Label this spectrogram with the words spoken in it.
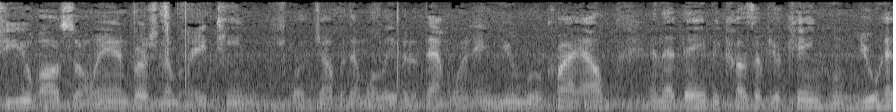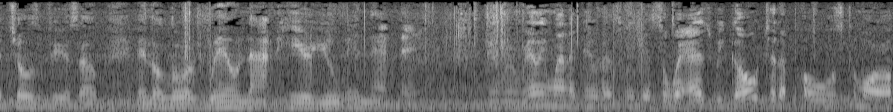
to you also. And verse number 18, just going to jump and then we'll leave it at that one. And you will cry out in that day because of your king whom you have chosen for yourself, and the Lord will not hear you in that day. And we really want to do this. We just, so as we go to the polls tomorrow,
